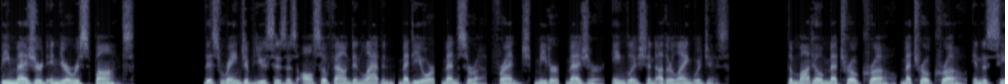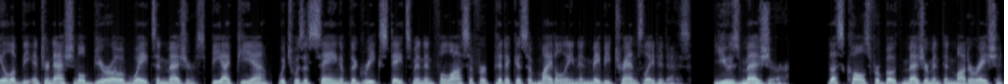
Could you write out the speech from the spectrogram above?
"...be measured in your response." This range of uses is also found in Latin metior, mensura, French meter, measure, English and other languages. The motto Metro Cro, Metro Cro in the seal of the International Bureau of Weights and Measures BIPM, which was a saying of the Greek statesman and philosopher Pittacus of Mytilene and may be translated as, "...use measure", thus calls for both measurement and moderation.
